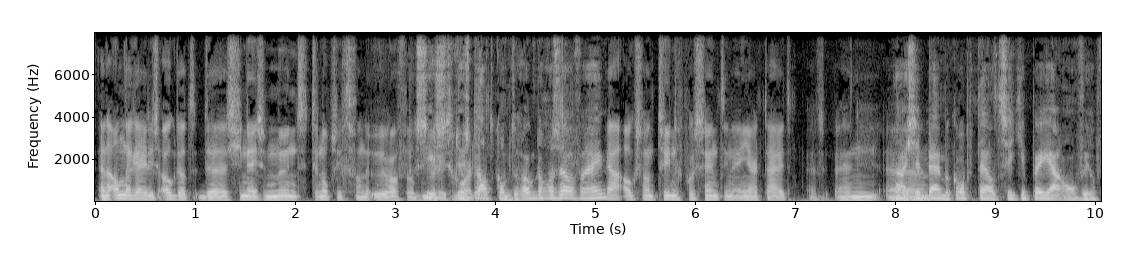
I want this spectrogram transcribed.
Een andere reden is ook dat de Chinese munt ten opzichte van de euro veel duurder is dus geworden. Dus dat komt er ook nog eens overheen? Ja, ook zo'n 20% in één jaar tijd. En, nou, als je het bij elkaar optelt, zit je per jaar ongeveer op 50%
